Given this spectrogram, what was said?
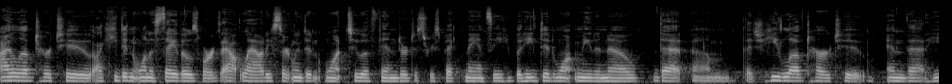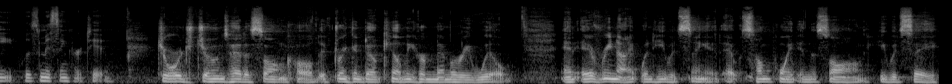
I loved her too. Like he didn't want to say those words out loud. He certainly didn't want to offend or disrespect Nancy, but he did want me to know that um, that he loved her too, and that he was missing her too. George Jones had a song called If Drinking Don't Kill Me, Her Memory Will. And every night when he would sing it, at some point in the song, he would say,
